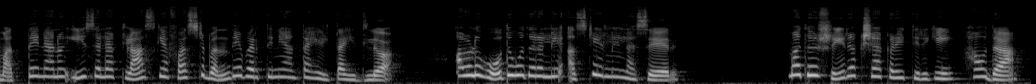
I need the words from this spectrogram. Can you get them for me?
ಮತ್ತೆ ನಾನು ಈ ಸಲ ಕ್ಲಾಸ್ಗೆ ಫಸ್ಟ್ ಬಂದೇ ಬರ್ತೀನಿ ಅಂತ ಹೇಳ್ತಾ ಇದ್ಲು. ಅವಳು ಓದುವುದರಲ್ಲಿ ಅಷ್ಟೇ ಇರಲಿಲ್ಲ ಸರ್. ಮಧು ಶ್ರೀರಕ್ಷಾ ಕಡೆ ತಿರುಗಿ, ಹೌದಾ?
